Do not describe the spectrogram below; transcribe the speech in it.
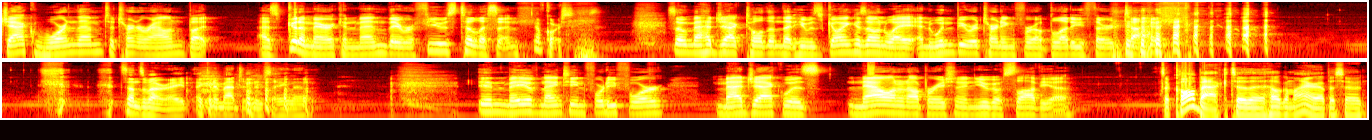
Jack warned them to turn around, but as good American men, they refused to listen. Of course. So Mad Jack told them that he was going his own way and wouldn't be returning for a bloody third time. Sounds about right. I can imagine him saying that. in May of 1944, Mad Jack was now on an operation in Yugoslavia. It's a callback to the Helga Meyer episode.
